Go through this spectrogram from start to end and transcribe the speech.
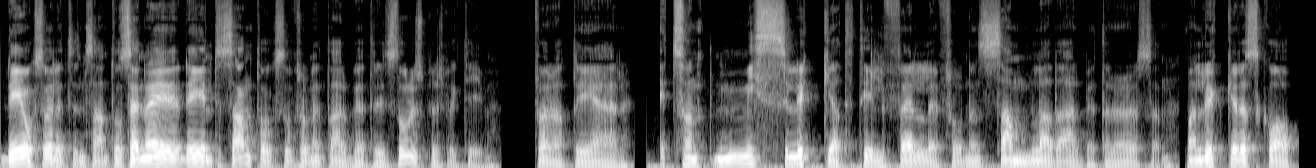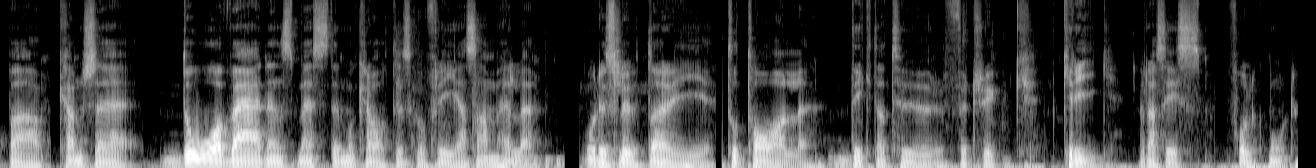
det är också väldigt intressant. Och sen är det intressant också från ett arbetarhistoriskt perspektiv. För att det är ett sånt misslyckat tillfälle från den samlade arbetarrörelsen. Man lyckades skapa kanske då världens mest demokratiska och fria samhälle. Och det slutar i total diktatur, förtryck, krig, rasism, folkmord.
